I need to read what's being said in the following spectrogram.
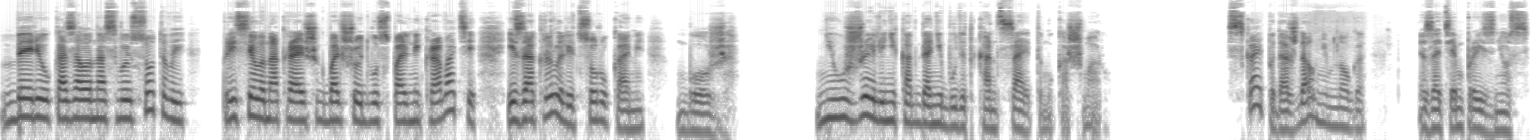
Берри указала на свой сотовый, присела на краешек большой двуспальной кровати и закрыла лицо руками. Боже, неужели никогда не будет конца этому кошмару? Скай подождал немного, затем произнес.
